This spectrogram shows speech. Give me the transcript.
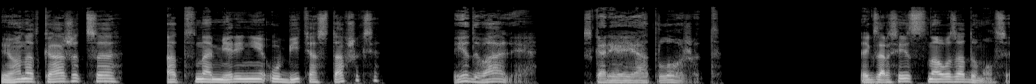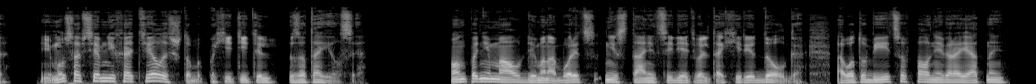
И он откажется от намерения убить оставшихся? Едва ли. Скорее отложит. Экзорцист снова задумался. Ему совсем не хотелось, чтобы похититель затаился. Он понимал, демоноборец не станет сидеть в Альтахире долго, а вот убийца, вполне вероятно,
